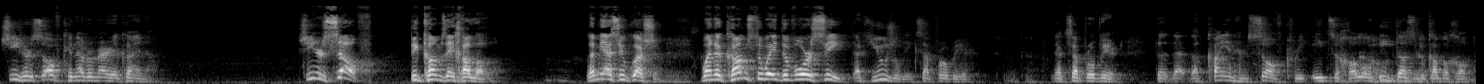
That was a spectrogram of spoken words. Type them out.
She herself can never marry a kain now. She herself becomes a halal. Let me ask you a question. When it comes to a divorcee, that's usually, except for over here, except for over here, the, the, the Kayan himself creates a halal, he doesn't become a halal.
